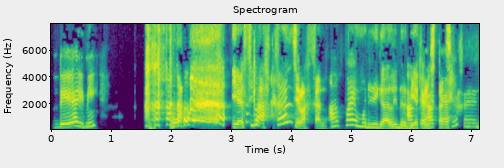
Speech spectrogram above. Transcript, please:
Dea ini Ya silahkan, silahkan. Apa yang mau digali dari dia Oke, Krista? oke. Silahkan.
